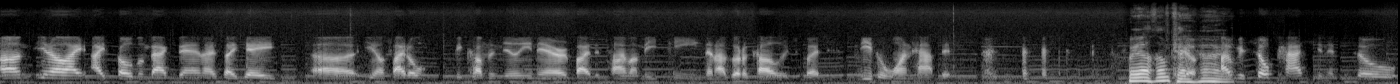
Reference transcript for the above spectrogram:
Um, you know, I, I told them back then, I was like, hey, uh, you know, if I don't become a millionaire by the time I'm 18, then I'll go to college. But neither one happened. Well, okay, all I right. was so passionate, so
